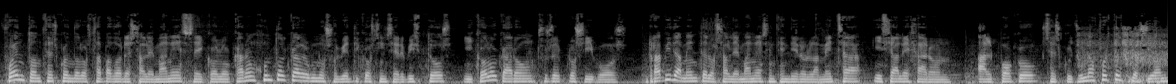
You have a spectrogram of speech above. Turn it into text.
Fue entonces cuando los zapadores alemanes se colocaron junto al algunos soviéticos sin ser vistos y colocaron sus explosivos. Rápidamente los alemanes encendieron la mecha y se alejaron. Al poco se escuchó una fuerte explosión,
